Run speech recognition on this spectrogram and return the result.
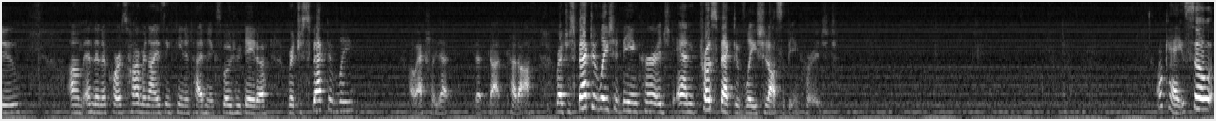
do. Um, and then, of course, harmonizing phenotype and exposure data retrospectively. Oh, actually, that, that got cut off. Retrospectively should be encouraged, and prospectively should also be encouraged. Okay, so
